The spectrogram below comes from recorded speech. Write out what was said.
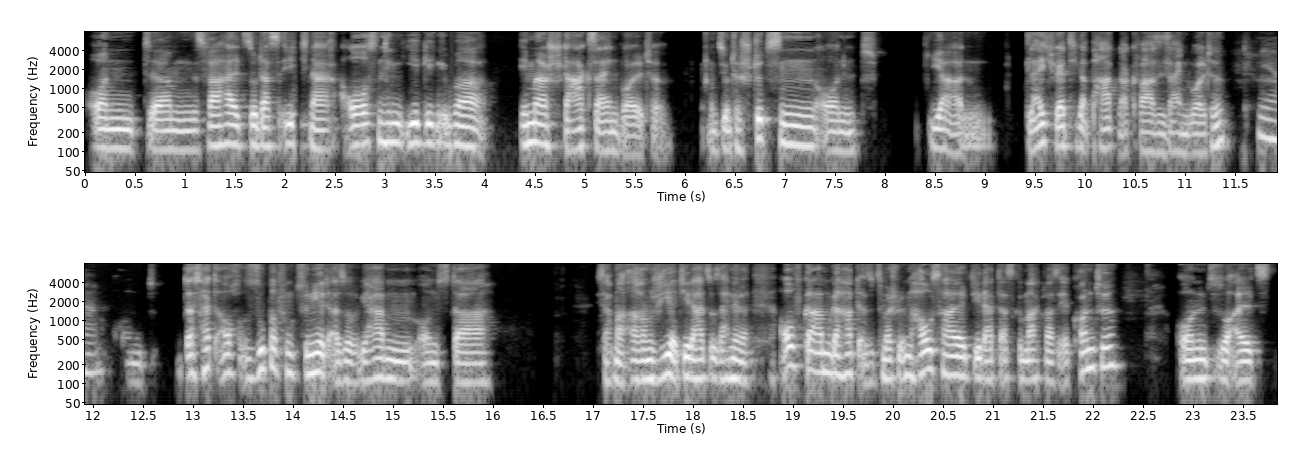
Und ähm, es war halt so, dass ich nach außen hin ihr gegenüber immer stark sein wollte und sie unterstützen und ja, ein gleichwertiger Partner quasi sein wollte. Ja. Und das hat auch super funktioniert. Also wir haben uns da, ich sag mal, arrangiert. Jeder hat so seine Aufgaben gehabt, also zum Beispiel im Haushalt, jeder hat das gemacht, was er konnte. Und so als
